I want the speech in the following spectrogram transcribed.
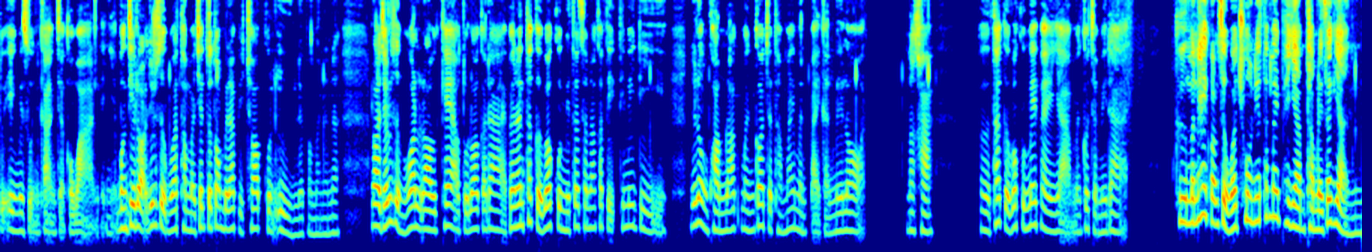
ตัวเองเป็นศูนย์กลางจักรวาลอะไรเงี้ยบางทีเราจะรู้สึกว่าทำไมฉันจะต้องไปรับผิดชอบคนอื่นอะไรประมาณนั้นนะเราจะรู้สึกว่าเราแค่เอาตัวรอดก็ได้เพราะฉะนั้นถ้าเกิดว่าคุณมีทัศนคติที่ไม่ดีในเรื่องของความรักมันก็จะทำให้มันไปกันไม่รอดนะคะเออถ้าเกิดว่าคุณไม่พยายามมันก็จะไม่ได้ คือมันให้ความรู้สึกว่าช่วงนี้ถ้าไม่พยายามทำอะไรสักอย่างหนึ่ง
